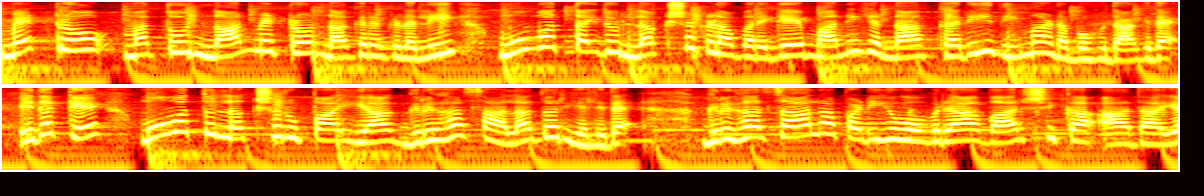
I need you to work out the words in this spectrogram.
ಮೆಟ್ರೋ ಮತ್ತು ನಾನ್ ಮೆಟ್ರೋ ನಗರಗಳಲ್ಲಿ ಮೂವತ್ತೈದು ಲಕ್ಷಗಳವರೆಗೆ ಮನೆಯನ್ನ ಖರೀದಿ ಮಾಡಬಹುದಾಗಿದೆ. ಇದಕ್ಕೆ ಮೂವತ್ತು ಲಕ್ಷ ರೂಪಾಯಿಯ ಗೃಹ ಸಾಲ ದೊರೆಯಲಿದೆ. ಗೃಹ ಸಾಲ ಪಡೆಯುವವರ ವಾರ್ಷಿಕ ಆದಾಯ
